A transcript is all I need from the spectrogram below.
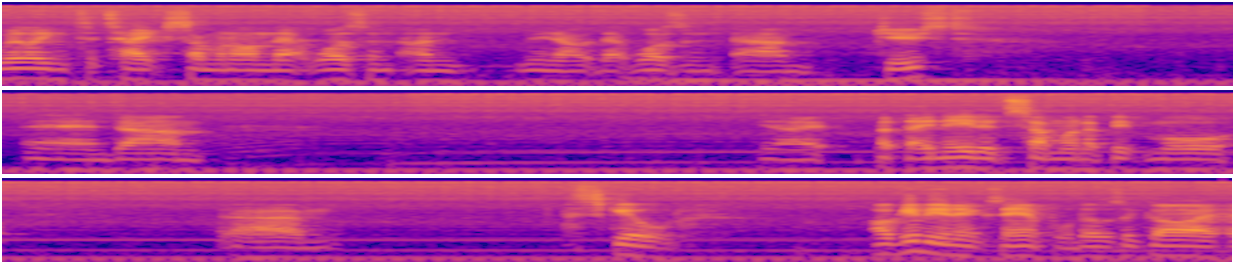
willing to take someone on that wasn't un, you know that wasn't um, juiced. And um, you know but they needed someone a bit more um, skilled. I'll give you an example. There was a guy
